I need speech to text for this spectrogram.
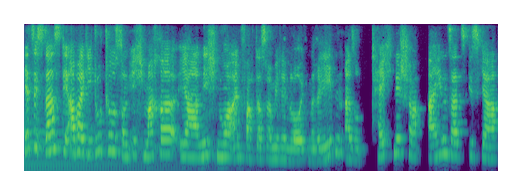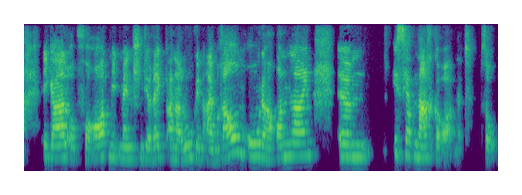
Jetzt ist das die Arbeit, die du tust und ich mache ja nicht nur einfach, dass wir mit den Leuten reden. Also technischer Einsatz ist ja egal, ob vor Ort mit Menschen direkt analog in einem Raum oder online, ähm, ist ja nachgeordnet. So,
